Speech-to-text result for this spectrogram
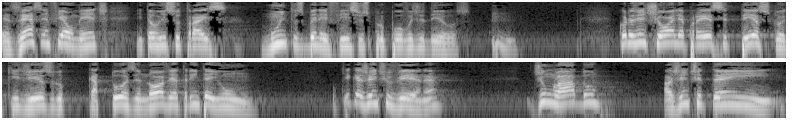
exercem fielmente, então isso traz muitos benefícios para o povo de Deus. Quando a gente olha para esse texto aqui de Êxodo 14, 9 a 31, o que, que a gente vê, né? De um lado, a gente tem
